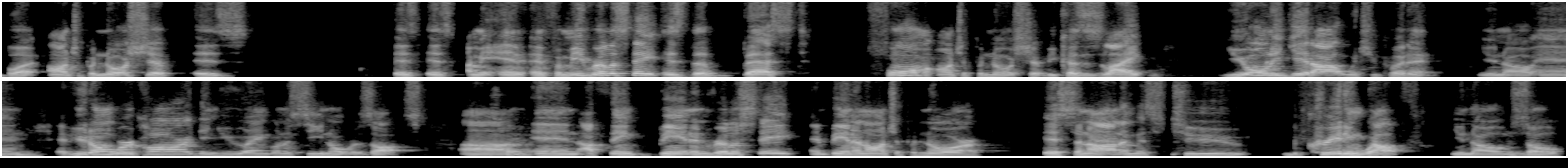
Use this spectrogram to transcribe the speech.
but entrepreneurship is is is I mean, and, and for me, real estate is the best form of entrepreneurship because it's like you only get out what you put in, you know, and mm-hmm. if you don't work hard, then you ain't gonna see no results. Um, sure. And I think being in real estate and being an entrepreneur is synonymous to creating wealth, you know. Mm-hmm. So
